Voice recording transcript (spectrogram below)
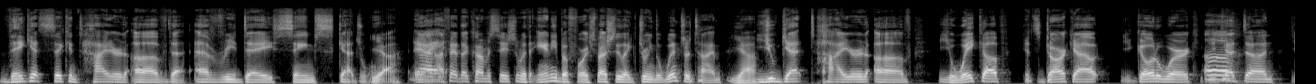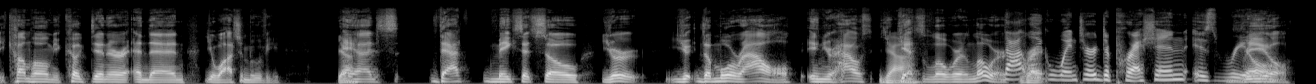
they get sick and tired of the everyday same schedule. Yeah. And Right. I've had that conversation with Annie before, especially like during the winter time. Yeah. You get tired of you wake up, it's dark out, you go to work, you get done, you come home, you cook dinner, and then you watch a movie. Yeah. And that makes it so you're, you the morale in your house Yeah. gets lower and lower. That Right. like winter depression is real.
